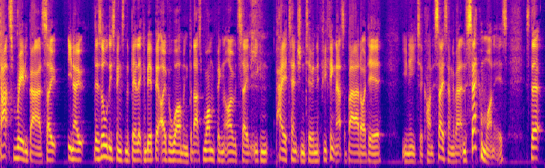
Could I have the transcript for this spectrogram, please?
that's really bad. So, you know, there's all these things in the bill. It can be a bit overwhelming, but that's one thing that I would say that you can pay attention to. And if you think that's a bad idea, you need to kind of say something about it. And the second one is, is that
